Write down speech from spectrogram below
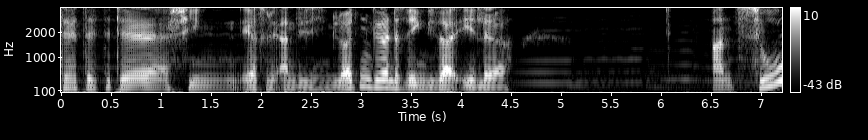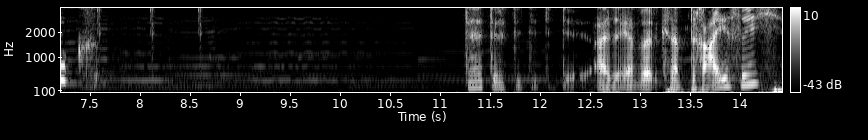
Der, der, der, der schien eher zu den ansehnlichen Leuten gehören, deswegen dieser edle Anzug. Also er wird knapp 30,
